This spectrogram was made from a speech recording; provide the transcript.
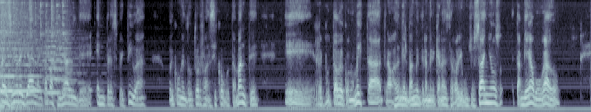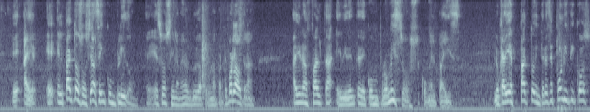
Y señores, ya en la etapa final de En Perspectiva, hoy con el doctor Francisco Bustamante, eh, reputado economista, trabajó en el Banco Interamericano de Desarrollo muchos años, también abogado. Eh, eh, el pacto social se ha incumplido, eh, eso sin la menor duda por una parte. Por la otra, hay una falta evidente de compromisos con el país. Lo que hay es pacto de intereses políticos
